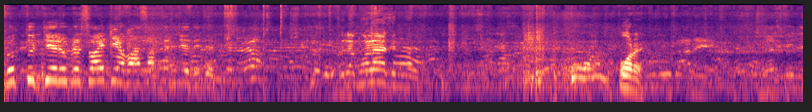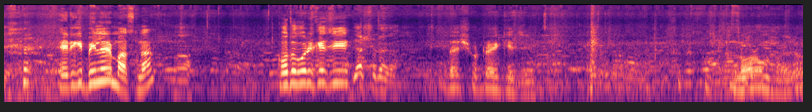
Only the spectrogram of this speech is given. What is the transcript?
সত্তর টিয়ার উপরে ছয় টিয়া বা সাতটা টিয়া দিতেন। পরে। এটা কি বিলের মাছ না? কত করে কেজি? দেড়শো টাকা। দেড়শো টাকা কেজি। নরম হয় গো।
